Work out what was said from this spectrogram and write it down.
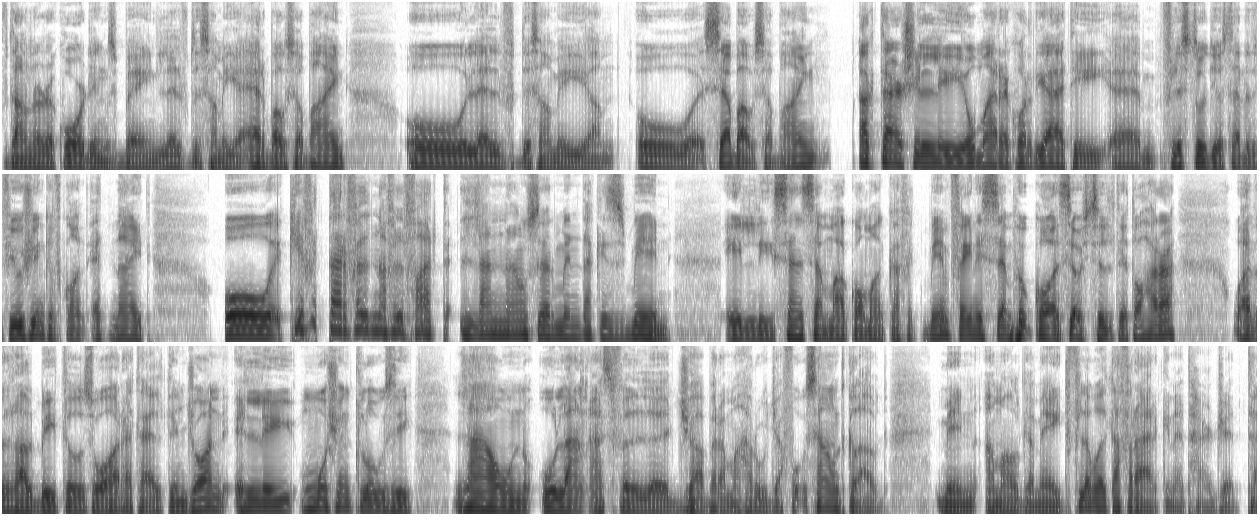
f'dawn ir-recordings bejn l-1974 u l-1977. Aktarx li huma rekordjati ehm, fl-istudios ta' Red Fusion kif kont qed ngħid u kif ittarfelna fil-fatt l-announcer minn dak iż-żmien illi sen semmakom anka fit-tmiem fejn issemmi wkoll żewġ silti oħra, waħda tal-Beatles u oħra ta' Elton John, illi mhux inklużi l-hawn u lanqas fil-ġabra maħruġa fuq SoundCloud minn Amalgamate fl-ewwel ta' frar kienet ħarġet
